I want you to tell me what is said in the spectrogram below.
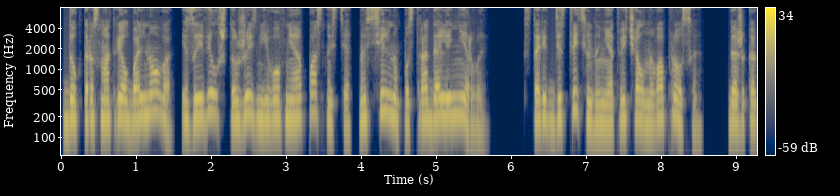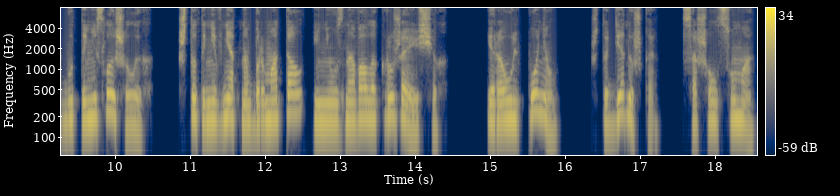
Доктор осмотрел больного и заявил, что жизнь его вне опасности, но сильно пострадали нервы. Старик действительно не отвечал на вопросы, даже как будто не слышал их. Что-то невнятно бормотал и не узнавал окружающих. И Рауль понял, что дедушка сошел с ума.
